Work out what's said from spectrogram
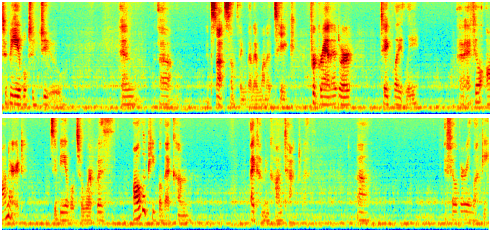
to be able to do and um, it's not something that i want to take for granted or take lightly I, feel honored to be able to work with all the people that come i come in contact with um, I feel very lucky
